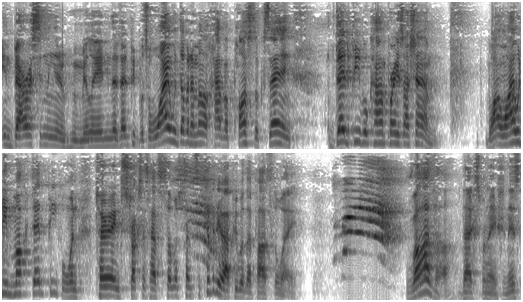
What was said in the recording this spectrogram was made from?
embarrassing and humiliating the dead people. So why would David HaMelech have a pasuk saying dead people can't praise Hashem? Why, why would he mock dead people when Torah instructs us have so much sensitivity about people that passed away? Rather, the explanation is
